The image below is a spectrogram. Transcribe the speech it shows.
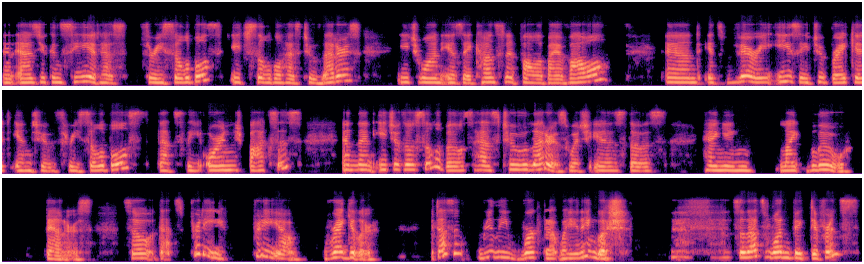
And as you can see, it has three syllables. Each syllable has two letters. Each one is a consonant followed by a vowel. And it's very easy to break it into three syllables. That's the orange boxes. And then each of those syllables has two letters, which is those hanging light blue banners. So that's pretty, pretty uh, regular. It doesn't really work that way in English. So that's one big difference.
